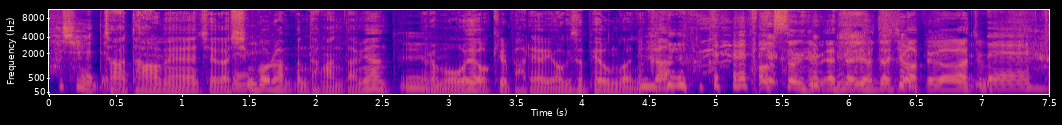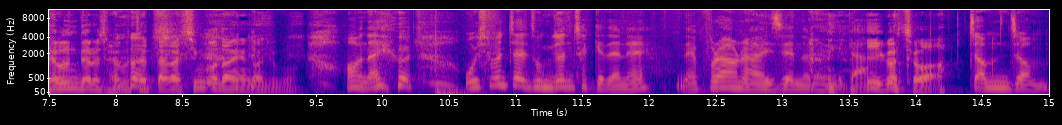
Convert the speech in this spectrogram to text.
하셔야 돼요. 자 다음에 제가 네. 신고를 한번 당한다면 음. 여러분 오해 없길 바래요. 여기서 배운 거니까 박송이 맨날 여자집 앞에 가가지고 네. 배운 대로 잘못했다가 신고 당해가지고 어, 나 이거 50원짜리 동전 찾게 되네. 네, 브라운 아이즈의 노래입니다. 이거 좋아. 점점.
